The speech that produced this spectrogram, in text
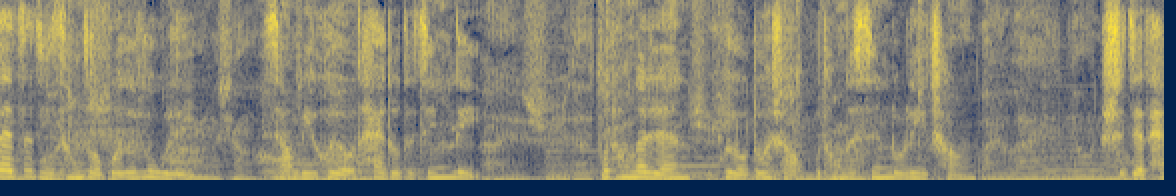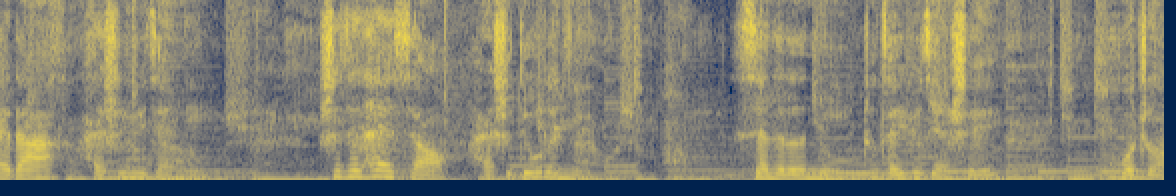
在自己曾走过的路里，想必会有太多的经历。不同的人会有多少不同的心路历程？世界太大，还是遇见你？世界太小，还是丢了你？现在的你正在遇见谁，或者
